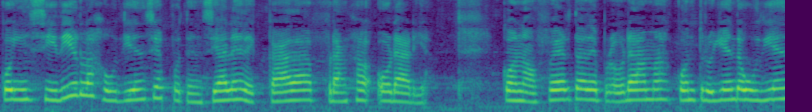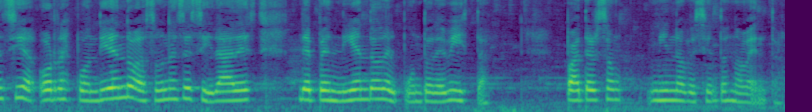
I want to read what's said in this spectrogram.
coincidir las audiencias potenciales de cada franja horaria con la oferta de programas, construyendo audiencia o respondiendo a sus necesidades dependiendo del punto de vista. Patterson 1990.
